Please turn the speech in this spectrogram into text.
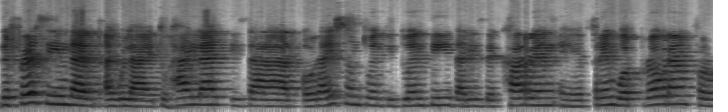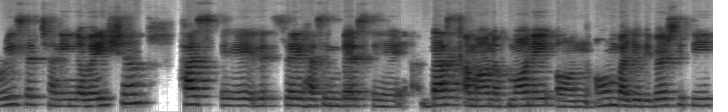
the first thing that I would like to highlight is that Horizon 2020, that is the current uh, framework program for research and innovation, has, uh, let's say, has invested a vast amount of money on, on biodiversity.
